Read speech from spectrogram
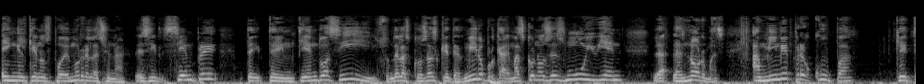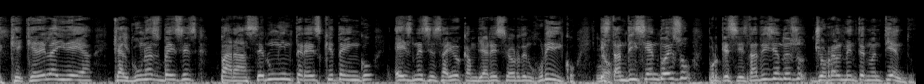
en el que nos podemos relacionar. Es decir, siempre te, te entiendo así y son de las cosas que te admiro porque además conoces muy bien la- las normas. A mí me preocupa que, que quede la idea que algunas veces para hacer un interés que tengo es necesario cambiar ese orden jurídico. ¿Están diciendo eso? Porque si están diciendo eso, yo realmente no entiendo.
